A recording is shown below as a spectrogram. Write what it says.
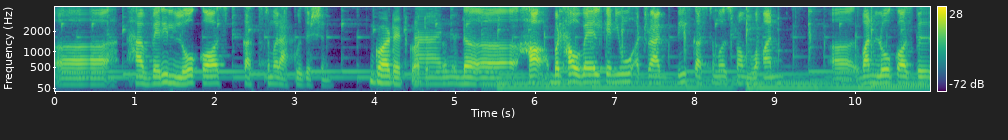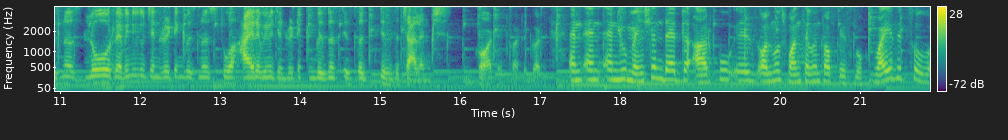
uh, have very low cost customer acquisition. Got it got and, it. and how but how well can you attract these customers from one uh, one low cost business low revenue generating business to a high revenue generating business is the is the challenge. Got it got it got it. And and and you mentioned that the arpu is almost one seventh of facebook. Why is it so?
